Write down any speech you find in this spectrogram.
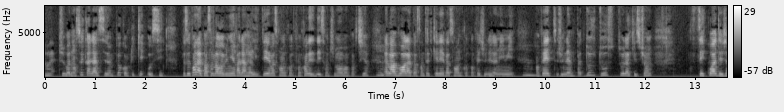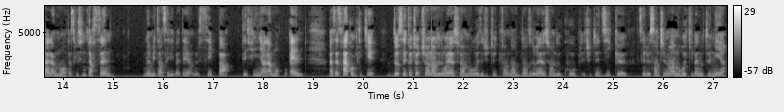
Ouais. Tu vois, dans ce cas-là, c'est un peu compliqué aussi. Parce que quand la personne va revenir à la réalité, elle va se rendre compte, quand les, les sentiments vont partir, Mm. elle va voir la personne telle qu'elle est, elle va se rendre compte qu'en fait, je l'ai la mimi. Mm. En fait, je n'aime pas du tout, tout la question. C'est quoi déjà l'amour? Parce que si une personne, même étant célibataire, ne sait pas définir l'amour pour elle, bah ça sera compliqué. Donc c'est que tu, tu es dans une relation amoureuse et tu te, enfin dans, dans une relation de couple et tu te dis que c'est le sentiment amoureux qui va nous tenir.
